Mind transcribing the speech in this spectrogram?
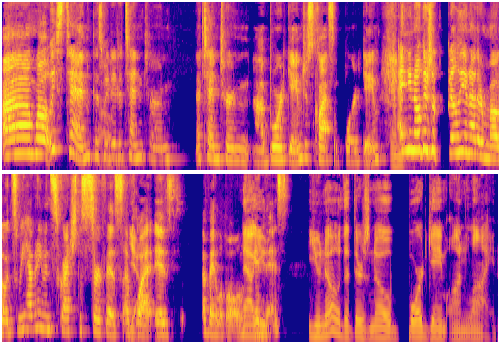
um, well, at least 10 because we Oh, did a 10 turn. A 10 turn uh, board game, just classic board game. And, And you know, there's a billion other modes. We haven't even scratched the surface of Yeah. what is available Now in you- this. you know that there's no board game online.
